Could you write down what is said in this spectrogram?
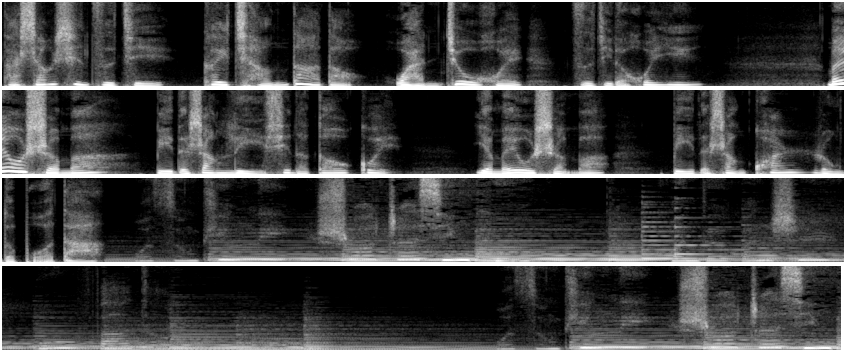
她相信自己可以强大到。挽救回自己的婚姻，没有什么比得上理性的高贵，也没有什么比得上宽容的博大。我总听你说着辛苦，患得患失无法透。我总听你说着辛苦，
